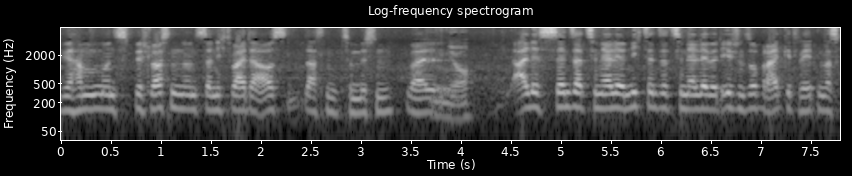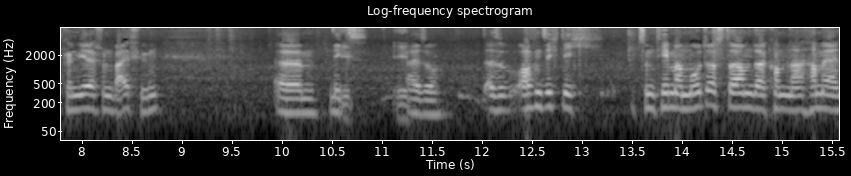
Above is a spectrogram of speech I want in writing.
wir haben uns beschlossen, uns da nicht weiter auslassen zu müssen, weil Ja. Alles Sensationelle und Nicht-Sensationelle wird eh schon so breit getreten, was können wir da schon beifügen? Ähm, nix. Eben. Also, also offensichtlich zum Thema Motorstorm, da kommt, haben wir,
